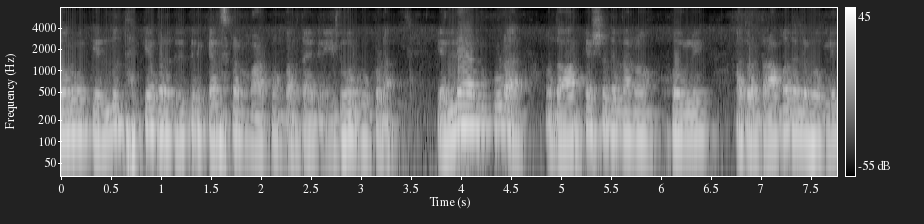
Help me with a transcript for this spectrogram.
ಗೌರವಕ್ಕೆ ಎಲ್ಲೂ ಧಕ್ಕೆ ಬರದ ರೀತಿಯಲ್ಲಿ ಕೆಲಸಗಳನ್ನು ಮಾಡ್ಕೊಂಡು ಬರ್ತಾ ಇದ್ದೀನಿ, ಇದುವರೆಗೂ ಕೂಡ. ಎಲ್ಲೇ ಆದ್ರೂ ಕೂಡ ಒಂದು ಆರ್ಕೆಸ್ಟ್ರಾದಲ್ಲಿ ನಾನು ಹೋಗ್ಲಿ ಅಥವಾ ಡ್ರಾಮಾದಲ್ಲಿ ಹೋಗ್ಲಿ,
